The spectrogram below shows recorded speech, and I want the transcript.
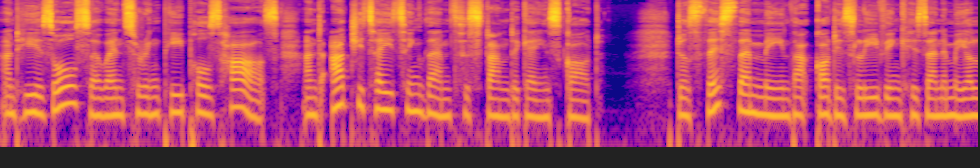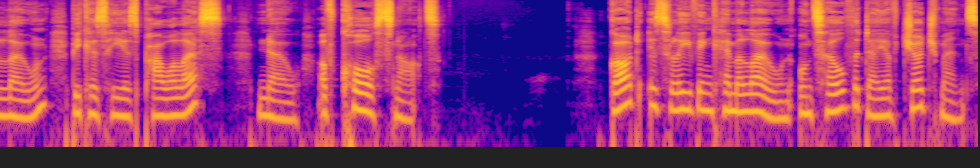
and he is also entering people's hearts and agitating them to stand against God. Does this then mean that God is leaving his enemy alone because he is powerless? No, of course not. God is leaving him alone until the day of judgment,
